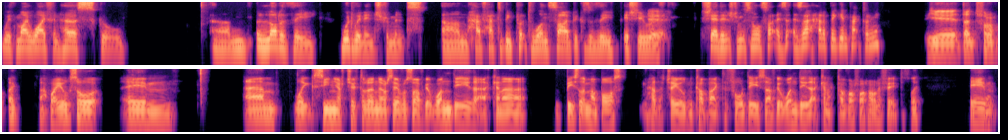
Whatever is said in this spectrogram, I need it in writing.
with my wife and her school, um, a lot of the woodwind instruments um, have had to be put to one side because of the issue Yeah. of shared instruments and all that. Has, has that had a big impact on you? Yeah, it did for a, a while. So um I'm like senior tutor in our server. So I've got one day that I kinda basically my boss had a child and cut back to four days. So I've got one day that I kind of cover for her effectively. Um,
